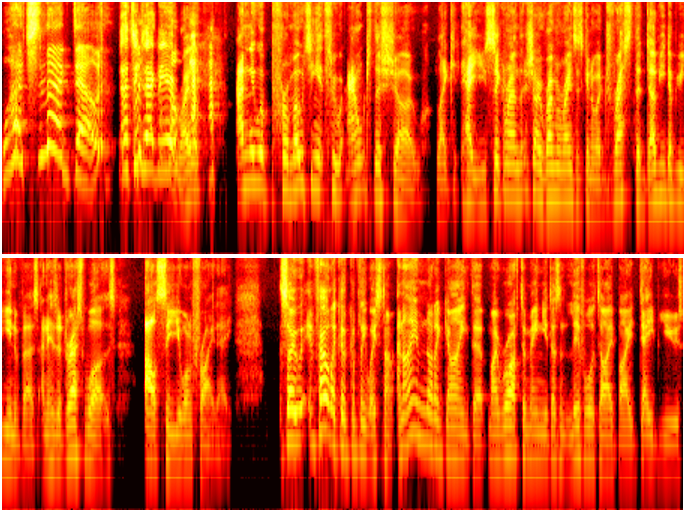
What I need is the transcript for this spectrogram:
watch SmackDown." That's exactly it, right? Like. And they were promoting it throughout the show. Like, hey, you stick around the show. Roman Reigns is going to address the WWE universe, and his address was, "I'll see you on Friday." so it felt like a complete waste of time. And I am not a guy that my Raw after Mania doesn't live or die by debuts,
